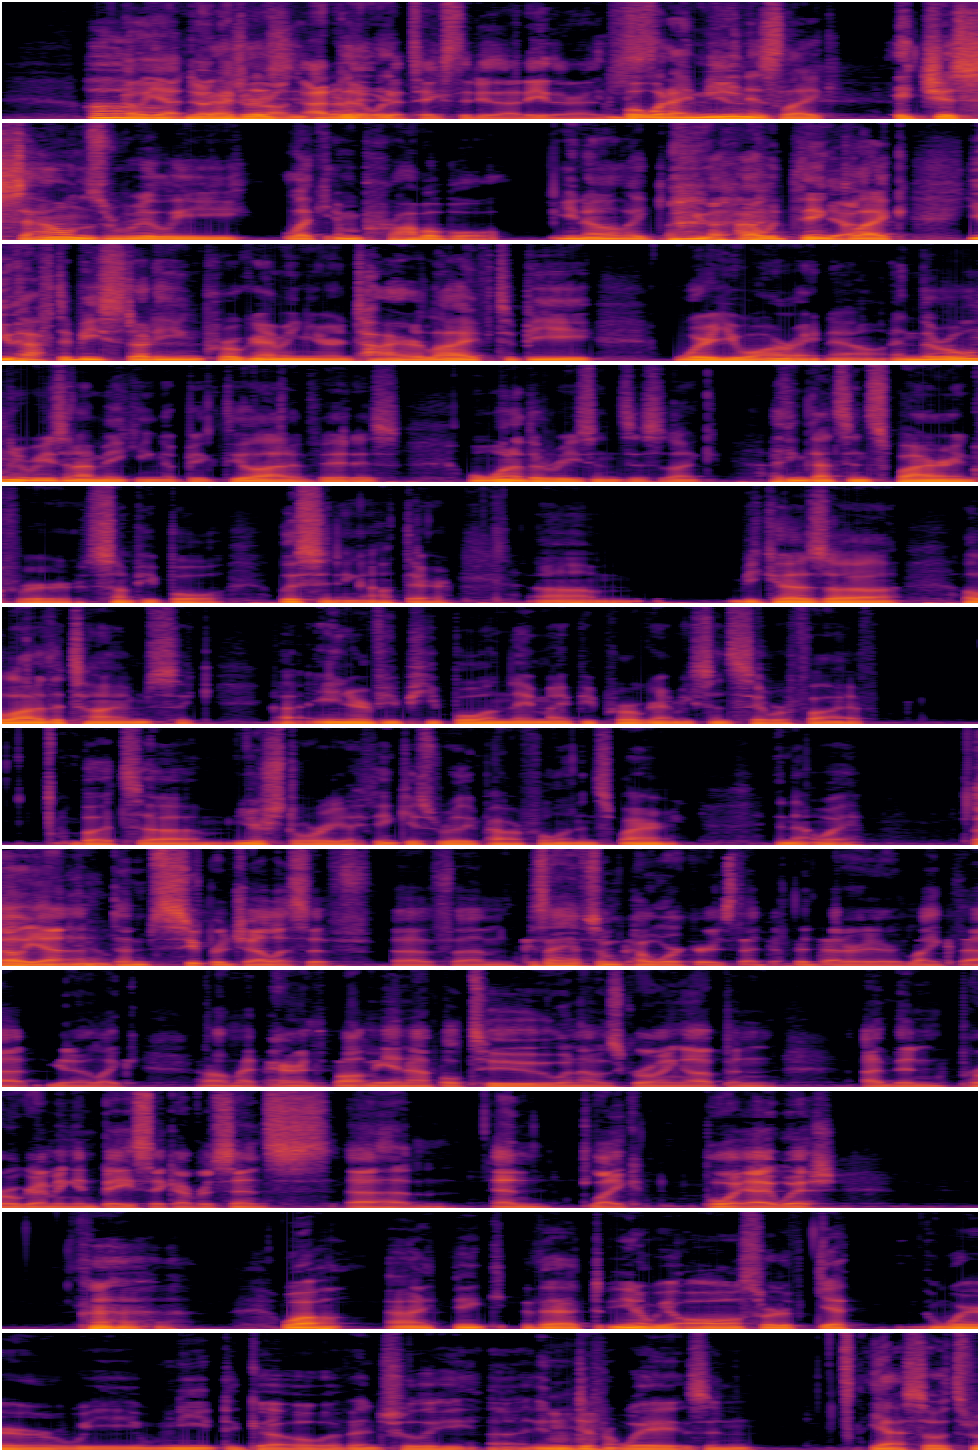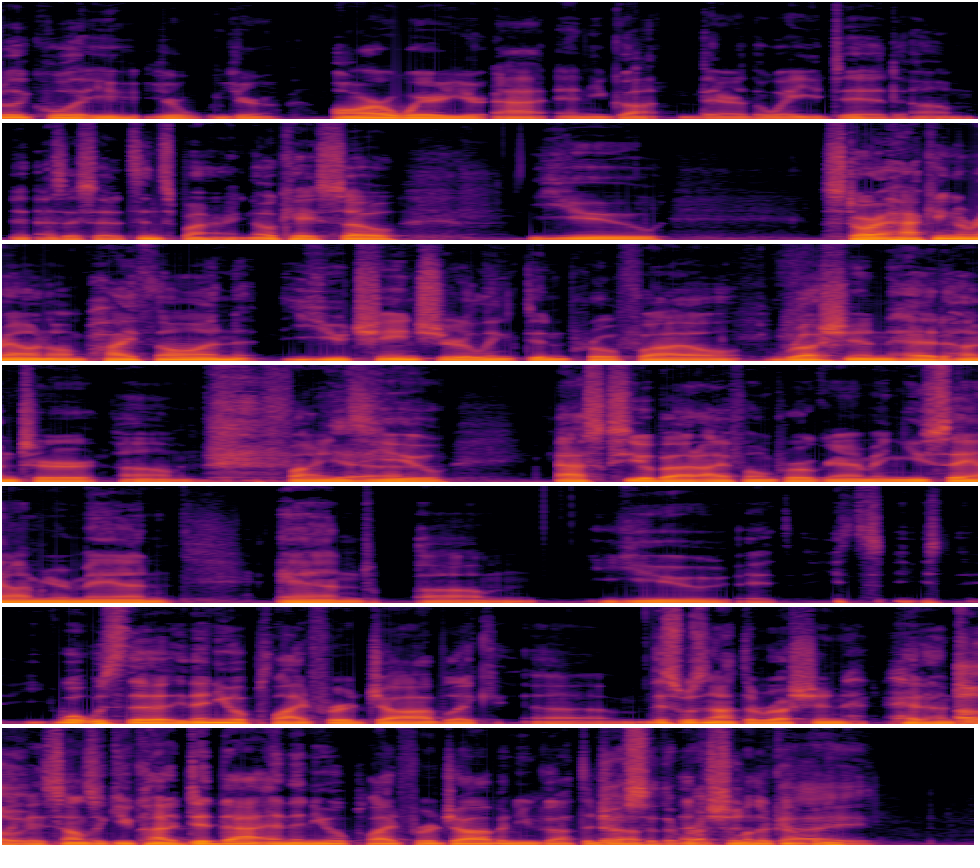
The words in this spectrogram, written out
Oh yeah, don't get me wrong. congratulations." I don't But know what it- it takes to do that either. I but what I mean yeah. is like it just sounds really like improbable. You know, like you I would think Yeah. like you have to be studying programming your entire life to be where you are right now. And the only reason I'm making a big deal out of it is well one of the reasons is like I think that's inspiring for some people listening out there. Um, because uh, a lot of the times like I interview people and they might be programming since they were 5 but um, your story I think is really powerful and inspiring in that way. Oh yeah, I'm, I'm super jealous of of because I have some coworkers that that are like that. You know, like oh, my parents bought me an Apple II when I was growing up, and I've been programming in BASIC ever since. Um, and like, boy, I wish. Well, I think that you know we all sort of get where we need to go eventually uh, in different ways, and yeah, so it's really cool that you you're you're are where you're at and you got there the way you did. Um, as I said, it's inspiring. Okay, so you start hacking around on Python. You changed your LinkedIn profile. Russian headhunter um, finds Yeah. you, asks you about iPhone programming. You say, "I'm your man," and um, you it, it's, it's what was the then you applied for a job like um, this was not the Russian headhunter. Like, Oh. it sounds like you kind of did that and then you applied for a job and you got the no, job so the at Russian some other guy, company.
